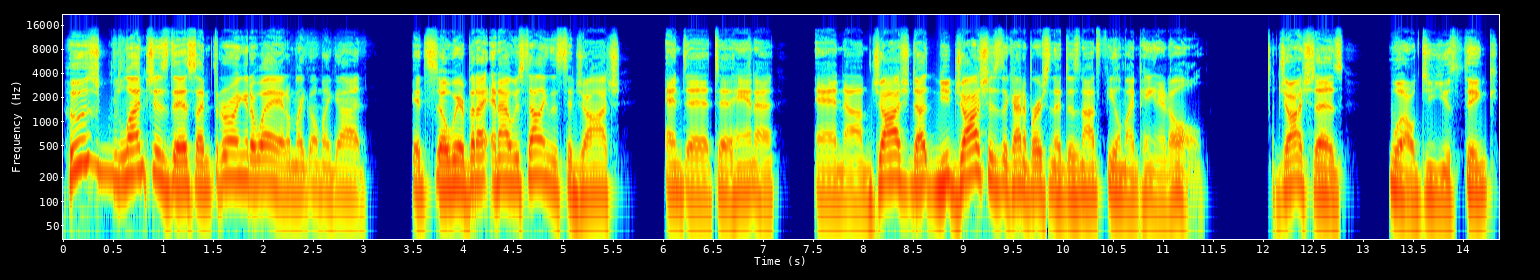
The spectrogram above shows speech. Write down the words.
whose lunch is this? I'm throwing it away. And I'm like, oh my God. It's so weird. But I and I was telling this to Josh and to, to Hannah. And um, Josh does Josh is the kind of person that does not feel my pain at all. Josh says, Well, do you think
